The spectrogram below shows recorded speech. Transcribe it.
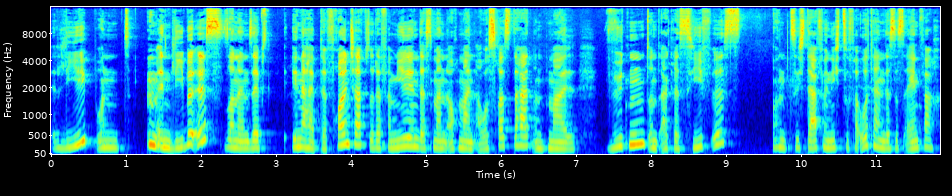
lieb und in Liebe ist, sondern selbst innerhalb der Freundschaft oder Familien, dass man auch mal einen Ausraster hat und mal wütend und aggressiv ist und sich dafür nicht zu verurteilen. Das ist einfach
